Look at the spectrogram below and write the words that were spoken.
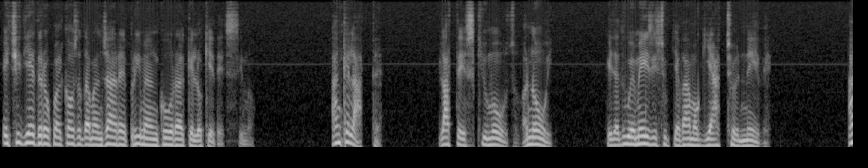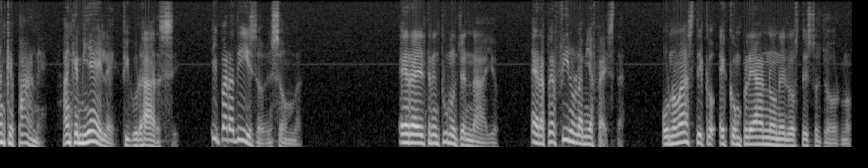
e ci diedero qualcosa da mangiare prima ancora che lo chiedessimo. Anche latte, latte schiumoso a noi, che da due mesi succhiavamo ghiaccio e neve. Anche pane, anche miele, figurarsi. Il paradiso, insomma. Era il 31 gennaio, era perfino la mia festa, onomastico e compleanno nello stesso giorno.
